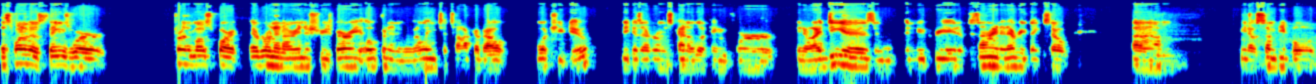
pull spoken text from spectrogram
it's one of those things where for the most part, everyone in our industry is very open and willing to talk about what you do because everyone's kind of looking for you know ideas and, and new creative design and everything. So, um, you know, some people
